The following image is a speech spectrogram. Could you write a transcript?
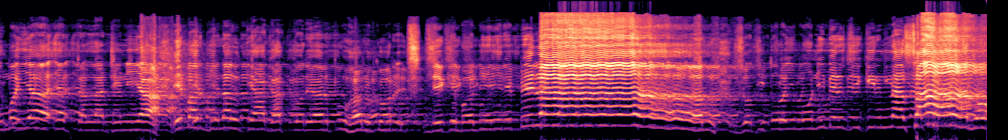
উমাইয়া একটা লাঠি নিয়া এবার বেলালকে আঘাত করে আর পুহার করে। দেখে বলি বেলাল, যদি তোর ওই মনিবের জিকির না সারো,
